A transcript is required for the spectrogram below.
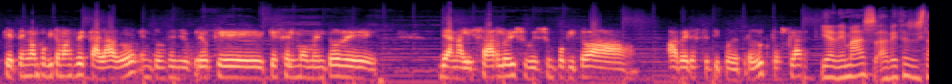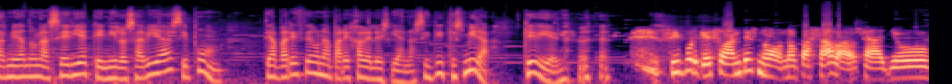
que tenga un poquito más de calado, entonces yo creo que es el momento de, de analizarlo y subirse un poquito a, a ver este tipo de productos, claro. Y además, a veces estás mirando una serie que ni lo sabías y ¡pum! te aparece una pareja de lesbianas y dices, mira, qué bien. Sí, porque eso antes no, no pasaba. O sea, yo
